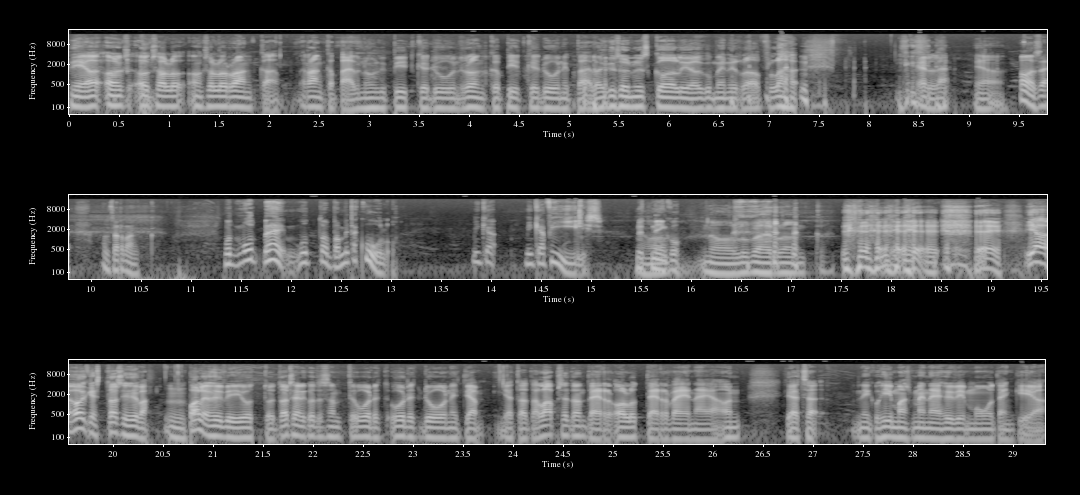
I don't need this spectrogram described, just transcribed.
niin, on, onks, onks, ollut, onks ollut rankkaa, rankka päivä? No oli pitkä duuni, rankka pitkä duunipäivä, eikä se on edes kaljaa, kun meni raflaan. Kyllä. Joo. On se, on se rankka. Mut, mut, hei, mut topa, mitä kuuluu? Mikä, mikä fiilis? Nyt no, niin kuin... no ollut vähän rankka. Ei, ihan oikeasti tosi hyvä. Mm. Paljon hyviä juttuja. Tosiaan tässä sanottiin uudet, uudet duunit ja, ja tota, lapset on ter- ollut terveinä ja on, tiedätkö, niin kuin himas menee hyvin muutenkin ja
